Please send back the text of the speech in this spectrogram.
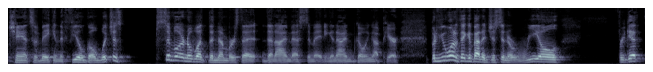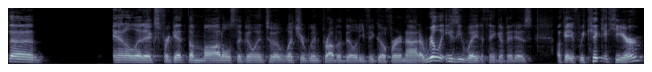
chance of making the field goal, which is similar to what the numbers that that I'm estimating, and I'm going up here. But if you want to think about it just in a real, forget the analytics, forget the models that go into it. What's your win probability if you go for it or not? A really easy way to think of it is okay, if we kick it here,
